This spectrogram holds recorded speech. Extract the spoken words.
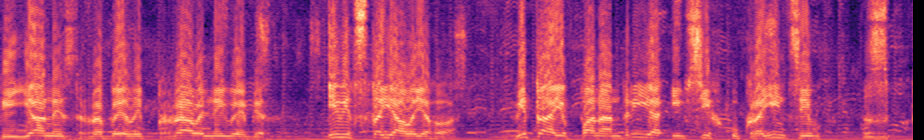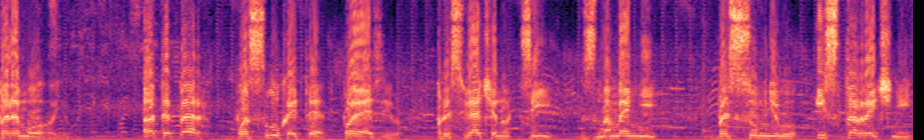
Кияни зробили правильний вибір і відстояли його. Вітаю пана Андрія і всіх українців з перемогою. А тепер послухайте поезію, присвячену цій знаменній, без сумніву, історичній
